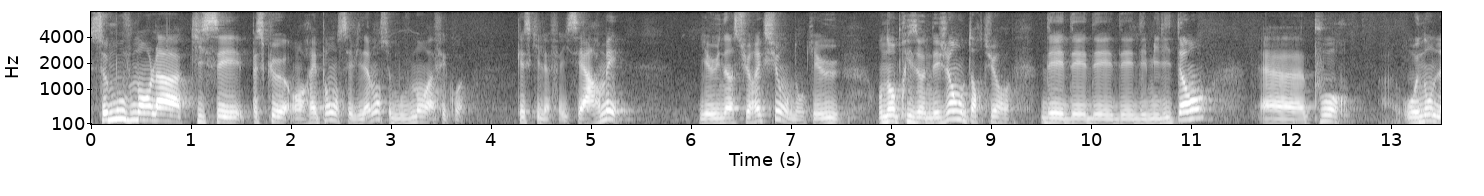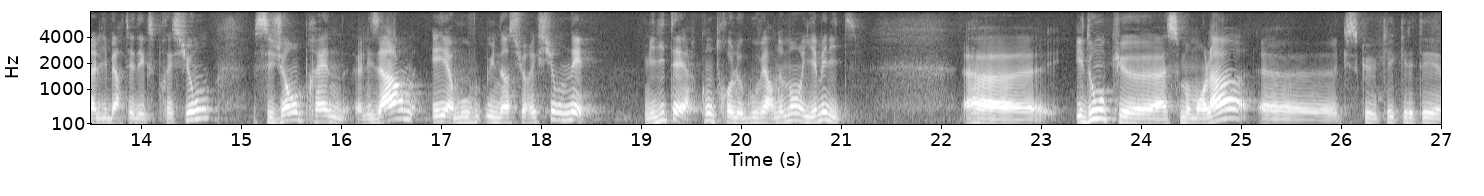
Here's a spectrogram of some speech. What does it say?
ce mouvement-là qui s'est. Parce qu'en réponse, évidemment, ce mouvement a fait quoi? Qu'est-ce qu'il a fait? Il s'est armé. Il y a eu une insurrection. Donc, il y a eu on emprisonne des gens, on torture des, militants euh, pour, au nom de la liberté d'expression, ces gens prennent les armes et une insurrection naît, militaire, contre le gouvernement yéménite. Euh, et donc, euh, à ce moment-là, qu'est-ce que, quel était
